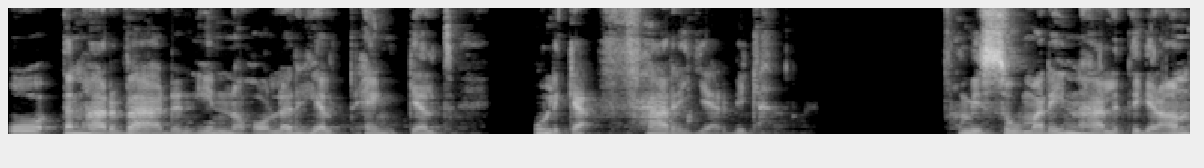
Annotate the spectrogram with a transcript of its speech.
Och den här världen innehåller helt enkelt olika färger. Vi kan... Om vi zoomar in här lite grann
